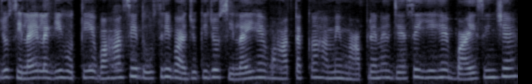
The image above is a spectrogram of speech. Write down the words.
जो सिलाई लगी होती है, वहाँ से दूसरी बाजू की जो सिलाई है, वहाँ तक का हमें माप लेना है। जैसे ये है बाईस इंच है।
